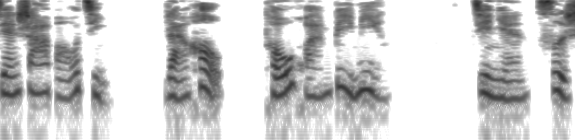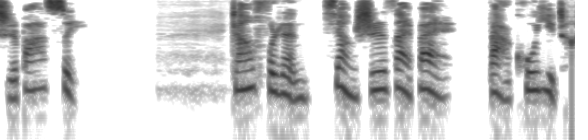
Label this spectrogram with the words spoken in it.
先杀宝锦，然后投环毙命。今年四十八岁。张夫人相师再拜，大哭一场，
